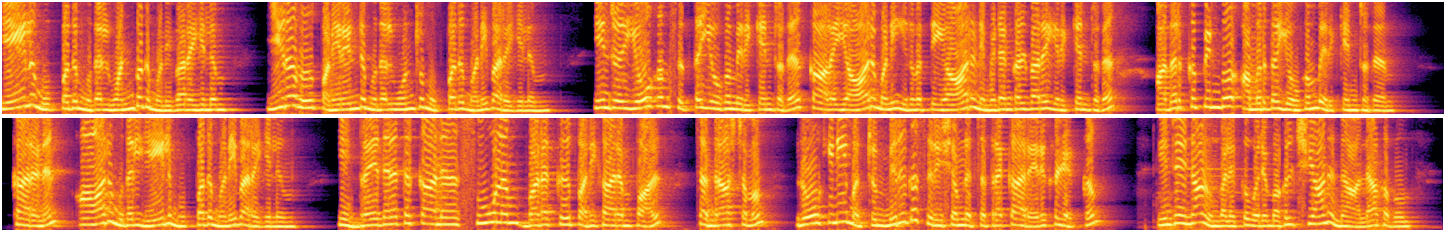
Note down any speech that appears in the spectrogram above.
ஏழு முப்பது முதல் ஒன்பது மணி வரையிலும் இரவு பனிரெண்டு முதல் ஒன்று முப்பது மணி வரையிலும். இன்று யோகம் சித்த யோகம் இருக்கின்றது. காலை ஆறு மணி இருபத்தி ஆறு நிமிடங்கள் வரை இருக்கின்றது. அதற்கு பின்பு அமிர்த யோகம் இருக்கின்றது. கரணன் ஆறு முதல் ஏழு முப்பது மணி வரையிலும். இன்றைய தினத்திற்கான சூலம் வடக்கு பரிகாரம் பால் சந்திராஷ்டமம் ரோஹிணி மற்றும் மிருக சிரிஷம் நட்சத்திரக்காரர்களுக்கு இன்றைய நாள் உங்களுக்கு ஒரு மகிழ்ச்சியான நாளாகவும்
